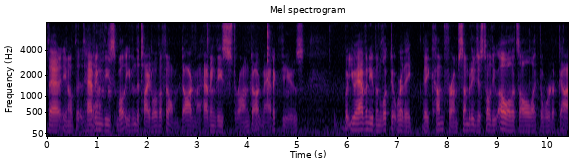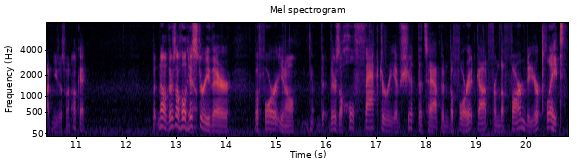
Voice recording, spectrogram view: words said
that you know, that having Yeah. these well, even the title of the film, Dogma, having these strong dogmatic views, but you haven't even looked at where they they come from. Somebody just told you, oh, well, it's all like the Word of God, and you just went, okay. But no, there's a whole history there before you know. Th- There's a whole factory of shit that's happened before it got from the farm to your plate.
